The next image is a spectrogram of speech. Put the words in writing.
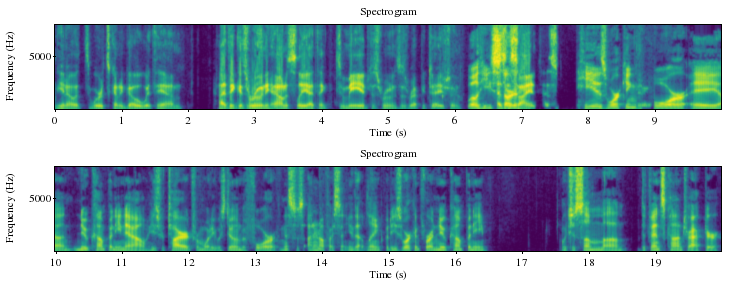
you know, it's where it's going to go with him. I think it's ruining. Honestly, I think to me it just ruins his reputation well, he started. as a scientist. He is working for a uh, new company now. He's retired from what he was doing before. And this was, I don't know if I sent you that link, but he's working for a new company, which is some um, defense contractor.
